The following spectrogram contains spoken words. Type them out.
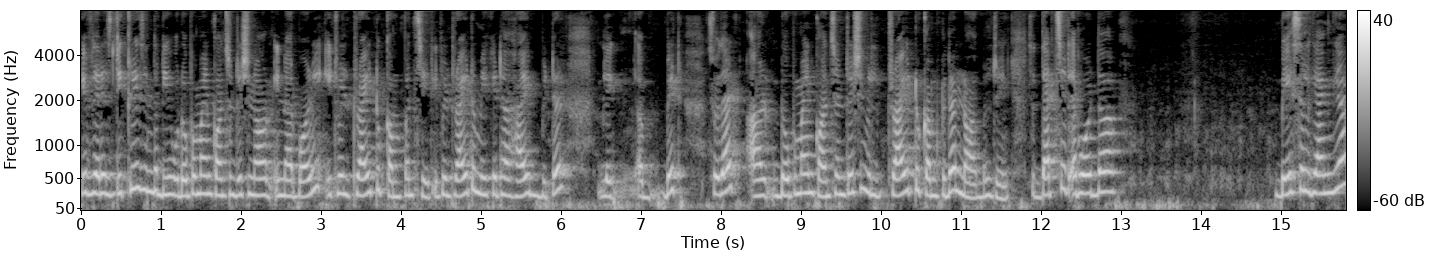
If there is decrease in the dopamine concentration or in our body it will try to compensate. It will try to make it a high bitter like a bit so that our dopamine concentration will try to come to the normal range. So that's it about the basal ganglia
